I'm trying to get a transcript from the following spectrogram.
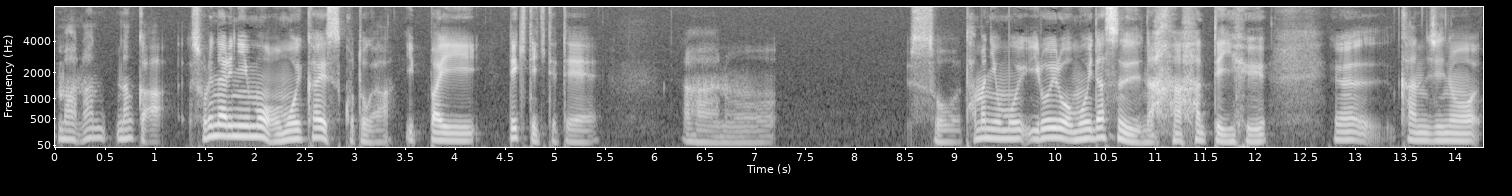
まあなんかそれなりにもう思い返すことがいっぱいできてきててあのそうたまに思いいろいろ思い出すな っていう感じの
